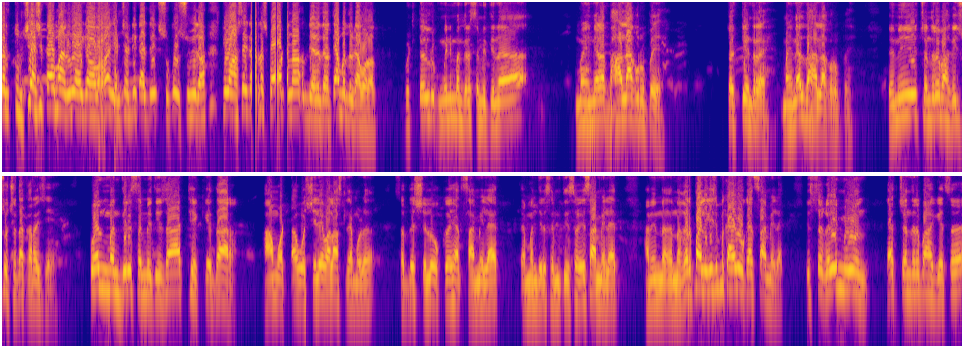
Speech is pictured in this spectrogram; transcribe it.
तर तुमची अशी काय मागणी आहे का बाबा यांच्यासाठी काहीतरी सुख सुविधा किंवा असं एखादा स्पॉट त्यांना देण्यात यावं त्याबद्दल काय बोलाल? विठ्ठल रुक्मिणी मंदिर समितीनं महिन्याला दहा लाख रुपये तर टेंडर आहे. महिन्याला दहा लाख रुपये. त्यांनी चंद्रभागेची स्वच्छता करायची आहे. पण मंदिर समितीचा ठेकेदार हा मोठा वशिलेवाला असल्यामुळं सदस्य लोक ह्यात सामील आहेत. त्या मंदिर समिती सगळे सामील आहेत. आणि न- नगरपालिकेचे पण काही लोक आहेत सामील आहेत. हे सगळे मिळून त्या चंद्रभागेचं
